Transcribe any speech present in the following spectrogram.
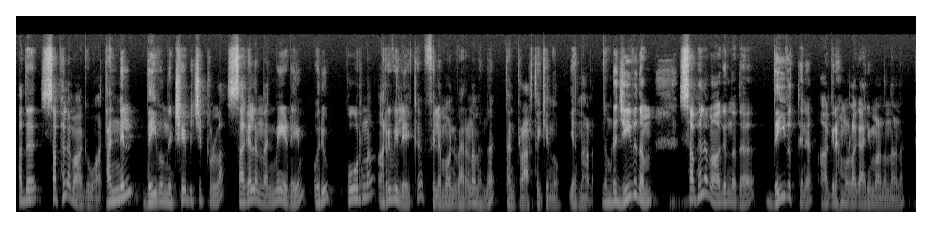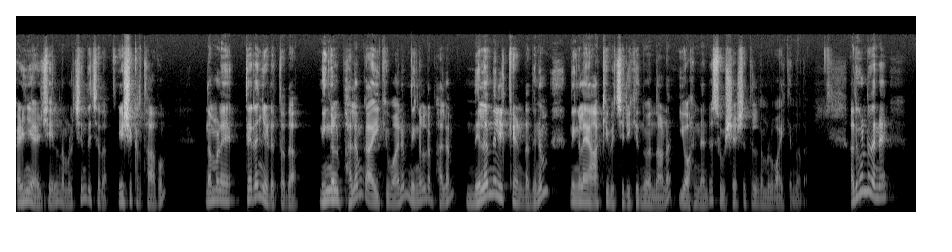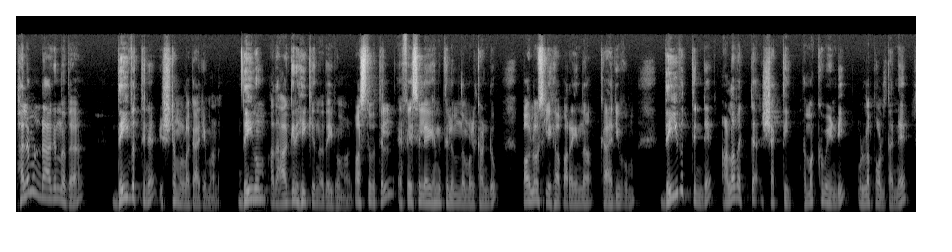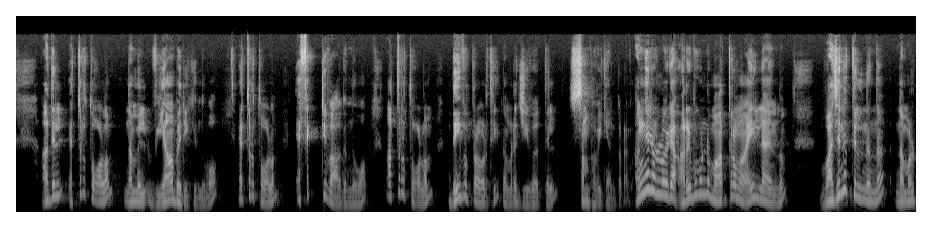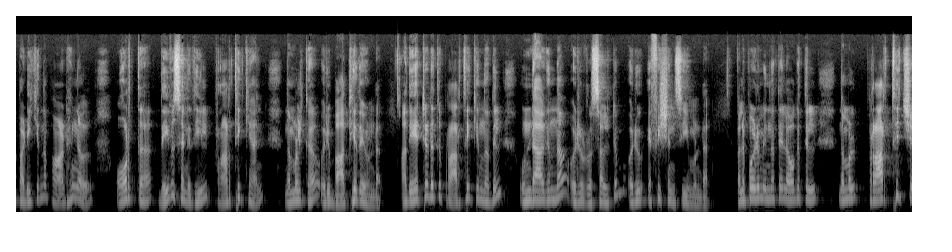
അത് സഫലമാകുവാൻ തന്നിൽ ദൈവം നിക്ഷേപിച്ചിട്ടുള്ള സകല നന്മയുടെയും ഒരു പൂർണ അറിവിലേക്ക് ഫിലമോൻ വരണമെന്ന് താൻ പ്രാർത്ഥിക്കുന്നു എന്നാണ്. നമ്മുടെ ജീവിതം സഫലമാകുന്നത് ദൈവത്തിന് ആഗ്രഹമുള്ള കാര്യമാണെന്നാണ് കഴിഞ്ഞ ആഴ്ചയിൽ നമ്മൾ ചിന്തിച്ചത്. യേശു കർത്താവും നമ്മളെ തിരഞ്ഞെടുത്തത് നിങ്ങൾ ഫലം കായ്ക്കുവാനും നിങ്ങളുടെ ഫലം നിലനിൽക്കേണ്ടതിനും നിങ്ങളെ ആക്കി വച്ചിരിക്കുന്നു എന്നാണ് യോഹന്നാന്റെ സുവിശേഷത്തിൽ നമ്മൾ വായിക്കുന്നത്. അതുകൊണ്ട് തന്നെ ഫലമുണ്ടാകുന്നത് ദൈവത്തിന് ഇഷ്ടമുള്ള കാര്യമാണ്. ദൈവം അത് ആഗ്രഹിക്കുന്ന ദൈവമാണ്. വാസ്തവത്തിൽ എഫ് എസ് ലേഖനത്തിലും നമ്മൾ കണ്ടു. പൗലോസ് ലിഹ പറയുന്ന കാര്യവും ദൈവത്തിന്റെ അളവറ്റ ശക്തി നമുക്ക് വേണ്ടി ഉള്ളപ്പോൾ തന്നെ അതിൽ എത്രത്തോളം നമ്മൾ വ്യാപരിക്കുന്നുവോ എത്രത്തോളം എഫക്റ്റീവ് ആകുന്നുവോ അത്രത്തോളം ദൈവപ്രവൃത്തി നമ്മുടെ ജീവിതത്തിൽ സംഭവിക്കാൻ തുടങ്ങും. അങ്ങനെയുള്ള ഒരു അറിവ് കൊണ്ട് മാത്രമായില്ല എന്നും വചനത്തിൽ നിന്ന് നമ്മൾ പഠിക്കുന്ന പാഠങ്ങൾ ഓർത്ത് ദൈവസന്നിധിയിൽ പ്രാർത്ഥിക്കാൻ നമ്മൾക്ക് ഒരു ബാധ്യതയുണ്ട്. അത് ഏറ്റെടുത്ത് പ്രാർത്ഥിക്കുന്നതിൽ ഉണ്ടാകുന്ന ഒരു റിസൾട്ടും ഒരു എഫിഷ്യൻസിയുമുണ്ട്. പലപ്പോഴും ഇന്നത്തെ ലോകത്തിൽ നമ്മൾ പ്രാർത്ഥിച്ച്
